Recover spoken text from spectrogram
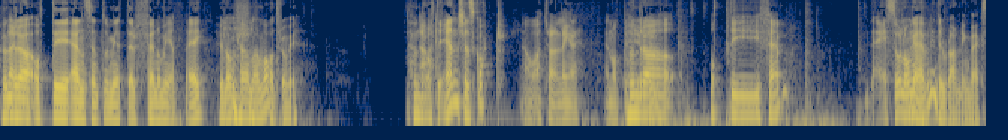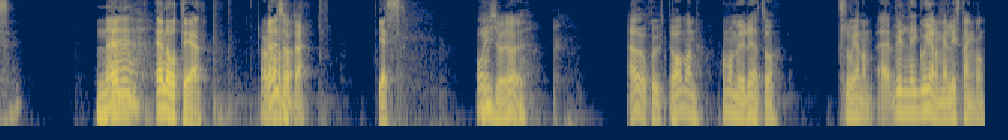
181 centimeter fenomen. Nej, hur lång kan han vara tror vi? 181 känns kort. Ja, jag tror han är längre. Än 87. 185? Nej, så långa är väl inte running backs? Nej. En, en 80 är. Har Är du det kollat så? upp det? Yes. Oj. Oj, oj, oj. Ja, det var sjukt. Då har man, har man möjlighet att slå igenom. Eh, Vill ni gå igenom er lista en gång?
